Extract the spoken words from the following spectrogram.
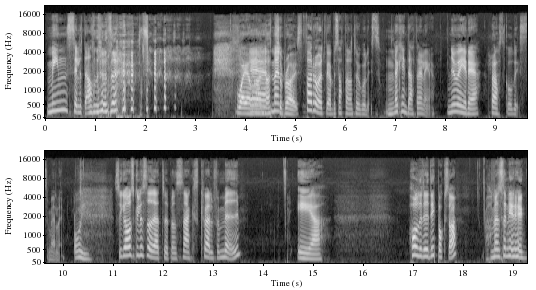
Min ser lite annorlunda ut. Why am I eh, not men surprised? Förra året var jag besatt av naturgodis. Mm. Jag kan inte äta det längre. Nu är det lösgodis som gäller. Oj. Så jag skulle säga att typ en snackskväll för mig är Holiday dip också. Oh, men sen är det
